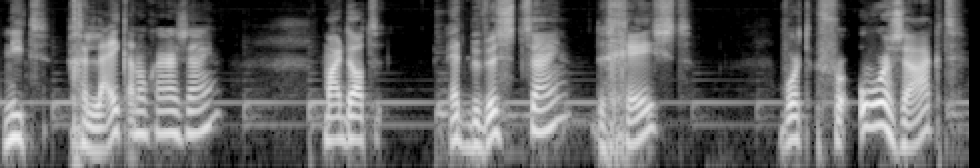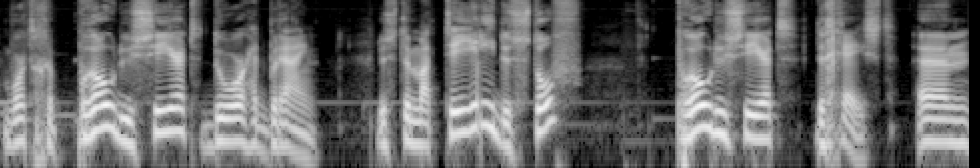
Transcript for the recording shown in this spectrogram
niet gelijk aan elkaar zijn, maar dat het bewustzijn, de geest, wordt veroorzaakt, wordt geproduceerd door het brein. Dus de materie, de stof, produceert de geest. Ehm,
